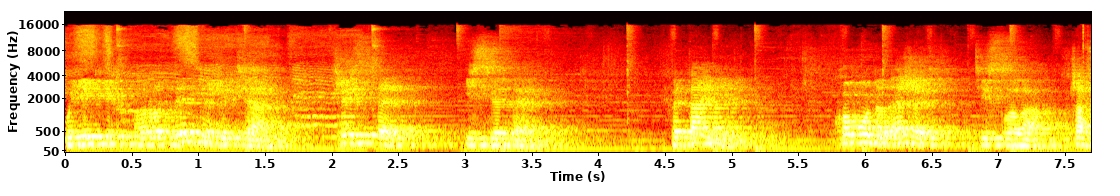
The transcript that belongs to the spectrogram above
у радіти. яких родинне життя чисте і святе. Питання. Кому належать ті слова? Час.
